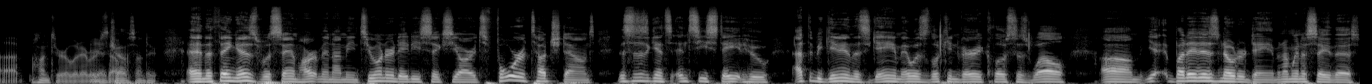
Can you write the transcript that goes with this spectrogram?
uh, Hunter or whatever. Yeah, so. Travis Hunter. And the thing is, with Sam Hartman, I mean, 286 yards, four touchdowns. This is against NC State, who at the beginning of this game, it was looking very close as well. Um, yeah, but it is Notre Dame, and I'm going to say this.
